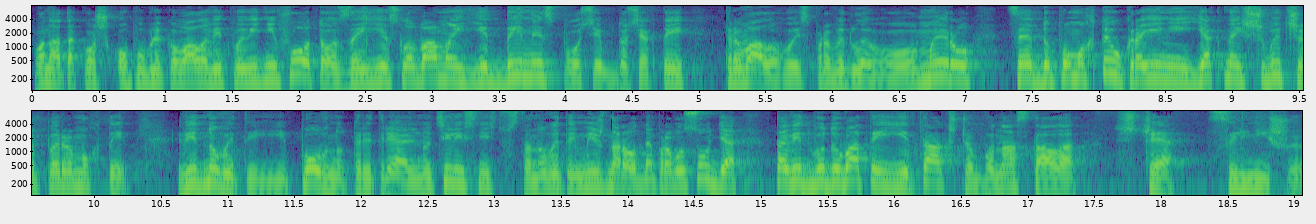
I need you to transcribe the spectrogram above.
Вона також опублікувала відповідні фото. За її словами, єдиний спосіб досягти тривалого і справедливого миру це допомогти Україні якнайшвидше перемогти, відновити її повну територіальну цілісність, встановити міжнародне правосуддя та відбудувати її так, щоб вона стала ще сильнішою.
